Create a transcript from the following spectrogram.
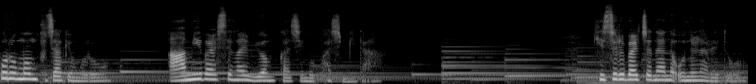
호르몬 부작용으로 암이 발생할 위험까지 높아집니다. 기술이 발전한 오늘날에도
